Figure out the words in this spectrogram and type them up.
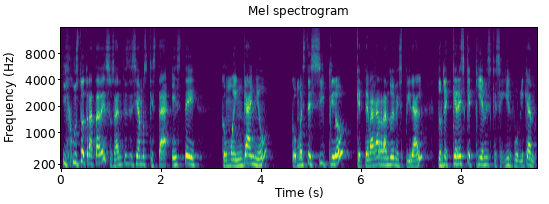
Y justo trata de eso. Antes decíamos que está este como engaño, como este ciclo que te va agarrando en espiral, donde crees que tienes que seguir publicando.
